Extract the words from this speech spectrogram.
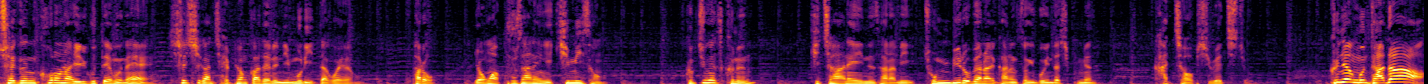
최근 코로나19 때문에 실시간 재평가되는 인물이 있다고 해요. 바로 영화 부산행의 김희성. 극 중에서 그는 기차 안에 있는 사람이 좀비로 변할 가능성이 보인다 싶으면 가차없이 외치죠. 그냥 문 닫아!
